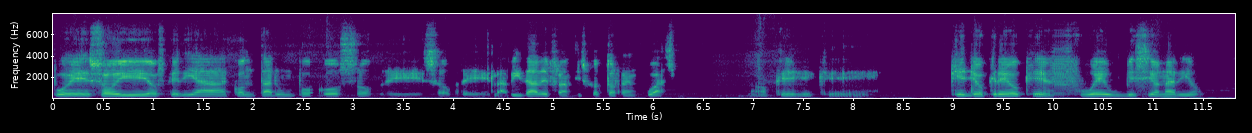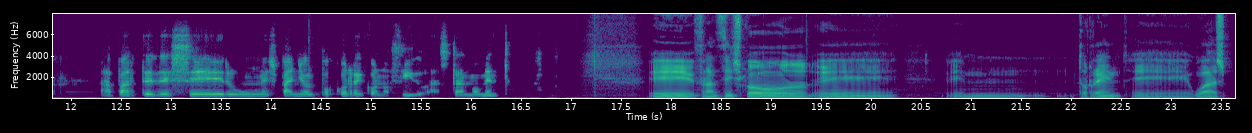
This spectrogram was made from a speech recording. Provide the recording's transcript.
pues hoy os quería contar un poco sobre, sobre la vida de Francisco Torrencuas, que, que, que, yo creo que fue un visionario aparte de ser un español poco reconocido hasta el momento. Eh, Francisco eh, em, Torrent eh, Wasp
